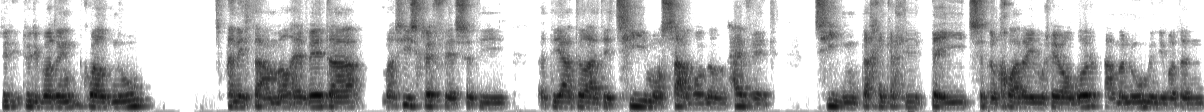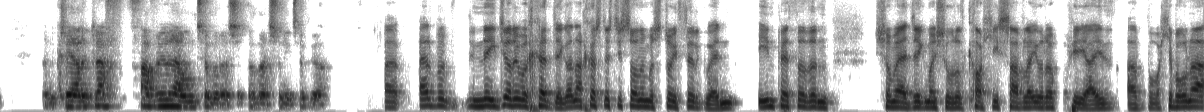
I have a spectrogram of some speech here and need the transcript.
dwi, dwi wedi bod yn gweld nhw yn eitha aml hefyd, a mae Rhys Griffiths ydy, ydy adeiladu tîm o safon ond hefyd tîm da chi'n gallu deud sydd yn chwarae i'w rheolwr, a maen nhw'n mynd i fod yn, yn creu argraff ffafrio iawn tymor yma, swn i'n tybio. Er bod ni'n neidio rhyw ychydig, ond achos nes ti sôn am y strwythyr Gwyn, un peth oedd yn siomedig, mae'n siŵr oedd colli safle Ewropeaidd, a falle bod hwnna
